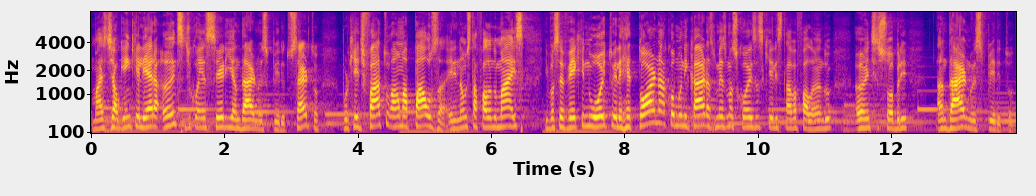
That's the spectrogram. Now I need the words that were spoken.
mas de alguém que ele era antes de conhecer e andar no Espírito, certo? Porque de fato há uma pausa, ele não está falando mais, e você vê que no 8 ele retorna a comunicar as mesmas coisas que ele estava falando antes sobre andar no Espírito.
